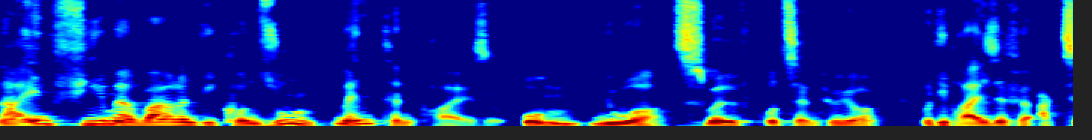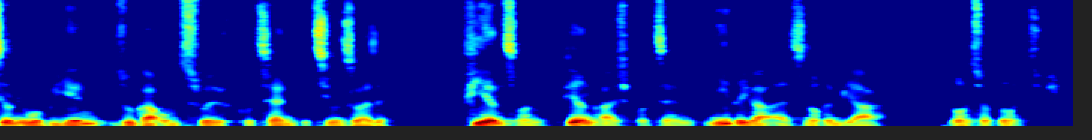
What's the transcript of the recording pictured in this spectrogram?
Nein, vielmehr waren die Konsumentenpreise um nur 12 Prozent höher und die Preise für Aktien und Immobilien sogar um 12 Prozent beziehungsweise 24, 34 Prozent niedriger als noch im Jahr 1990.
